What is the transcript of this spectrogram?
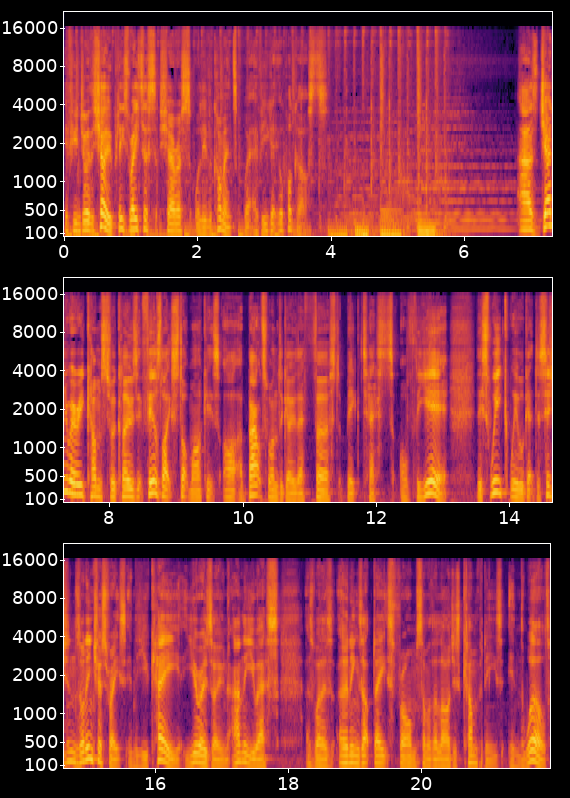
If you enjoy the show, please rate us, share us, or leave a comment wherever you get your podcasts. As January comes to a close, it feels like stock markets are about to undergo their first big tests of the year. This week, we will get decisions on interest rates in the UK, Eurozone, and the US, as well as earnings updates from some of the largest companies in the world.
